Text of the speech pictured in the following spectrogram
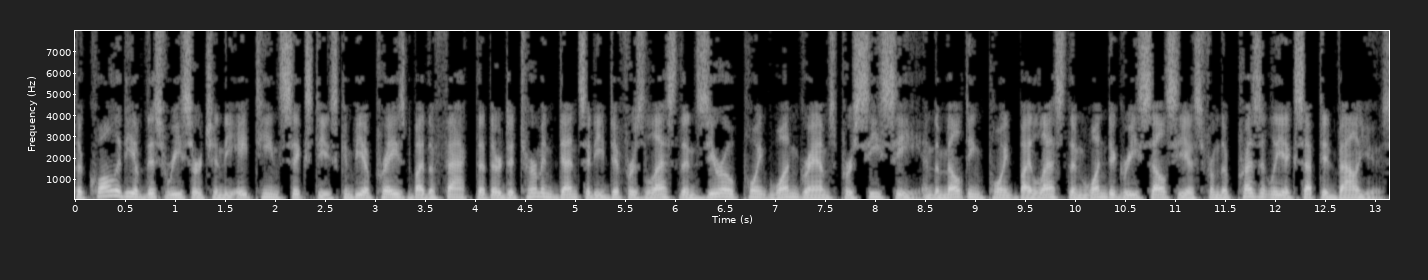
The quality of this research in the 1860s can be appraised by the fact that their determined density differs less than 0.1 grams per cc and the melting point by less than 1 degree Celsius from the presently accepted values.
